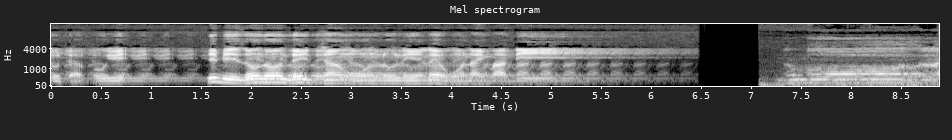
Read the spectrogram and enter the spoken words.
တို့တပူ၍ပြည့်ပြည့်စုံစုံဒိဋ္ဌံဝန်လိုလျင်လည်းဝန်နိုင်ပါသည်နမောတရ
